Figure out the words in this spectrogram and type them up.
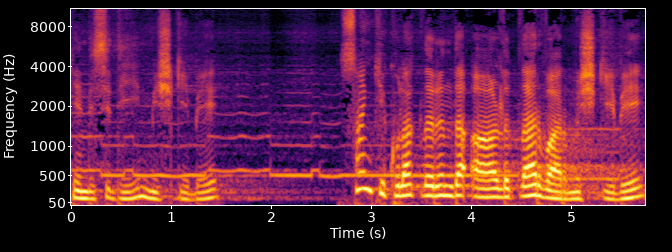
kendisi değilmiş gibi, sanki kulaklarında ağırlıklar varmış gibi,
